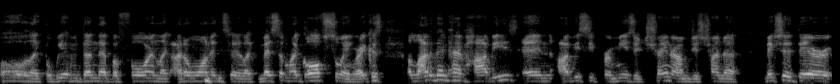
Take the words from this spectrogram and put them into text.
oh, like but we haven't done that before, and like I don't want it to like mess up my golf swing, right? Because a lot of them have hobbies, and obviously for me as a trainer, I'm just trying to make sure that they're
